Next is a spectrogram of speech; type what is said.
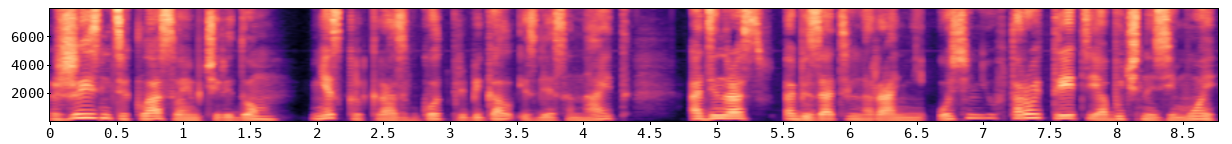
Жизнь текла своим чередом. Несколько раз в год прибегал из леса Найт, один раз обязательно ранней осенью, второй, третий обычно зимой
